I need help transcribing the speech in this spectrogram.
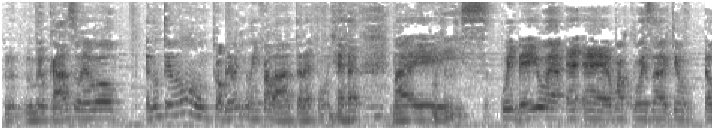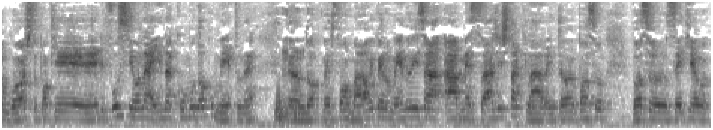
no meu caso, eu eu não tenho um problema nenhum em falar telefone, mas o e-mail é, é, é, uma coisa que eu, eu gosto porque ele funciona ainda como documento, né? É um documento formal e pelo menos a, a mensagem está clara. Então eu posso, posso sei que eu,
